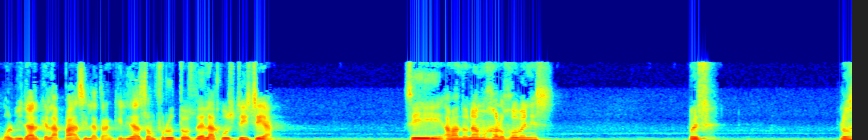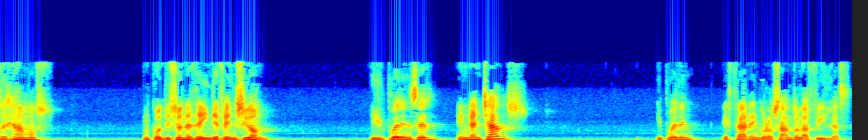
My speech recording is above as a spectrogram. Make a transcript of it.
olvidar que la paz y la tranquilidad son frutos de la justicia. Si abandonamos a los jóvenes, pues los dejamos en condiciones de indefensión y pueden ser enganchados y pueden estar engrosando las filas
